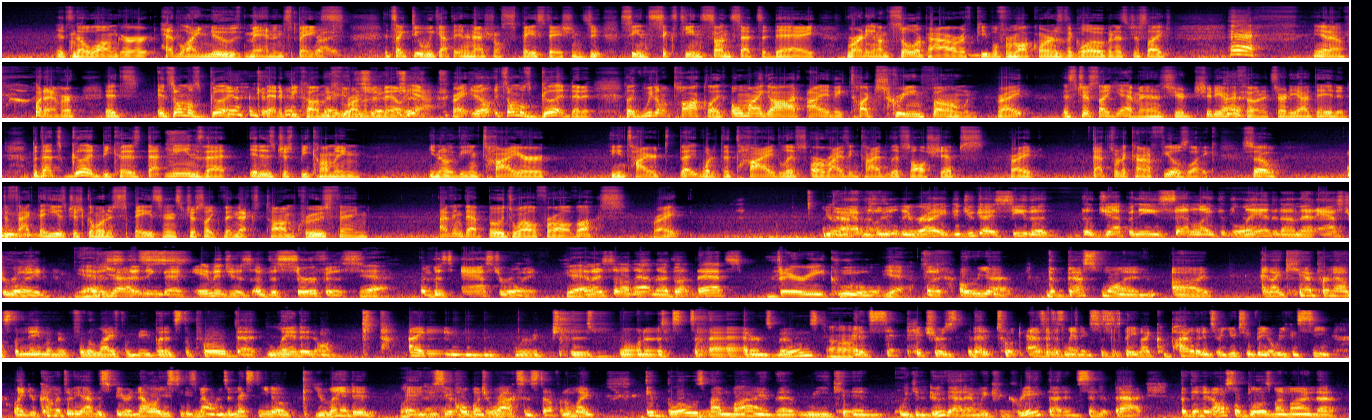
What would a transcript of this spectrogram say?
it's no longer headline news man in space Right. it's like dude we got the international space station z- seeing 16 sunsets a day running on solar power with people from all corners of the globe and it's just like eh you know whatever. It's it's almost good Yeah, okay. that it becomes I give a run of the mill. Yeah right? It's almost good that it like we don't talk like oh my god i have a touch screen phone right? It's just like yeah man it's your shitty iphone. It's already outdated. But that's good because that means that it is just becoming you know the entire the entire what the tide lifts or rising tide lifts all ships right? That's what it kind of feels like. So the fact that he's just going to space and it's just like the next tom cruise thing i think that bodes well for all of us right You're Definitely. absolutely right. Did you guys see the the Japanese satellite that landed on that asteroid and is Yes. sending back images of the surface yeah of this asteroid? yeah And I saw that and I thought that's very cool. yeah But Oh yeah, the best one, uh, and I can't pronounce the name of it for the life of me, but it's the probe that landed on Titan, which is one of Saturn's moons, Uh-huh. and it sent pictures that it took as it was landing. So they like compiled it into a YouTube video where you can see like you're coming through the atmosphere, and now all you see these mountains, and next thing you know, you're landed, What and you see a whole bunch of rocks and stuff. And I'm like, it blows my mind that we can we can do that and we can create that and send it back. But then it also blows my mind that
